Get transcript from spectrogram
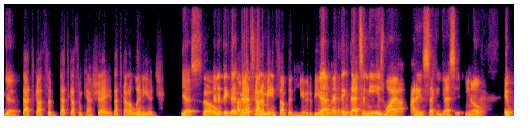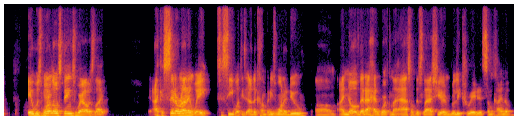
yeah, that's got some that's got some cachet. That's got a lineage. Yes. So and I think that I mean, that's got to mean something to you to be yeah, able to. I think that to me is why I, I didn't second guess it. You know, it it was one of those things where I was like, I could sit around and wait to see what these other companies want to do. Um, I know that I had worked my ass off this last year and really created some kind of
